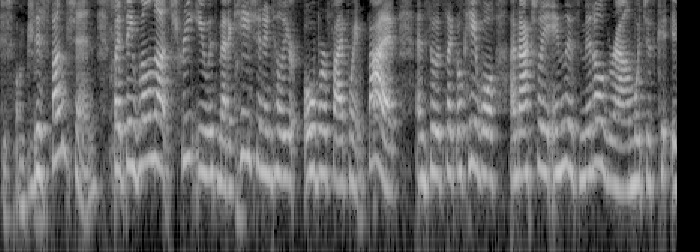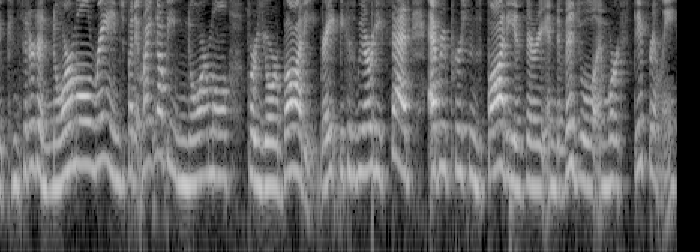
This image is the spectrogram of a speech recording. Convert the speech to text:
dysfunction. dysfunction. But they will not treat you with medication until you're over 5.5. And so it's like, "Okay, well, I'm actually in this middle ground which is considered a normal range, but it might not be normal for your body, right? Because we already said every person's body is very individual and works differently.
